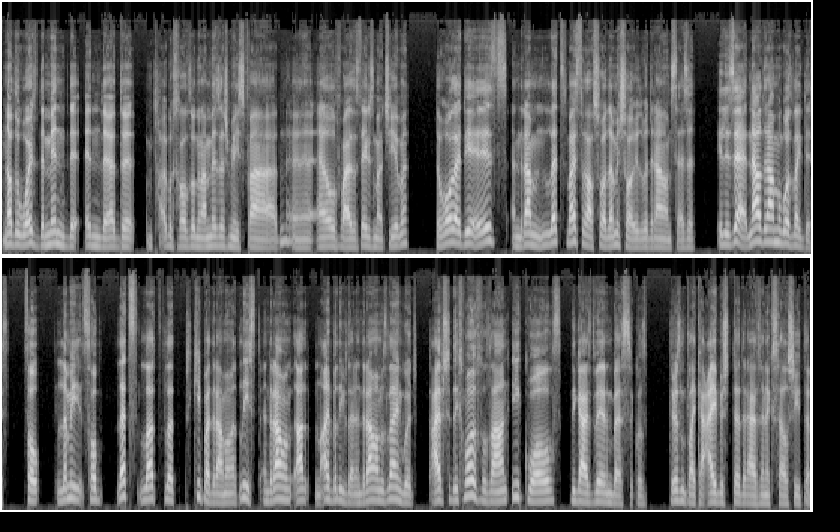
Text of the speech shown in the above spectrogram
in other words, the men the, in the, the, uh, elf, es, mal schiebe. The whole idea is, and Ram, let's, I'll show, let me show you what the Ram says it. There. Now the Ram goes like this. So, let me, so, let's, let's, let's keep at the at least. In the Ram, I, I believe that in the Ram's language, the Eibste dich Mochel equals the guys werden best, because there isn't like a Eibste that has an Excel sheet that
